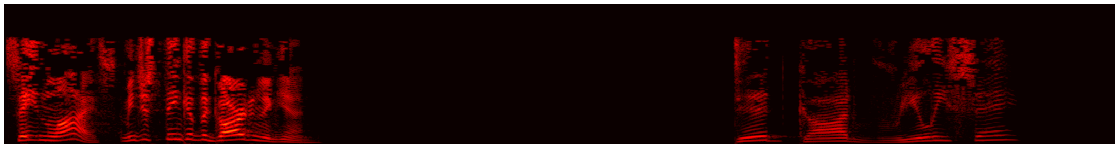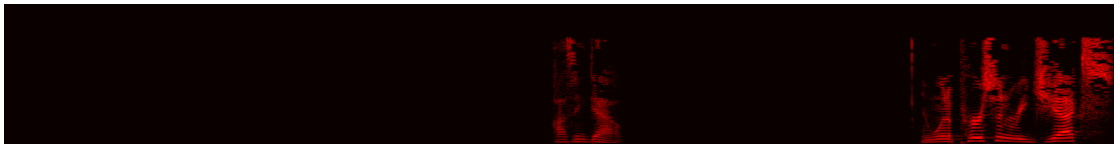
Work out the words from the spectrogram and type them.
Satan lies. I mean, just think of the garden again. Did God really say? Causing doubt. And when a person rejects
